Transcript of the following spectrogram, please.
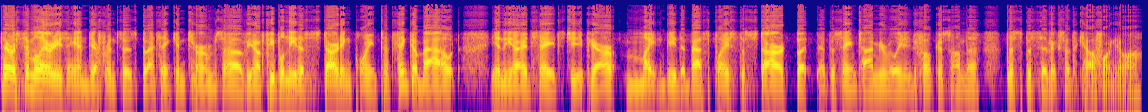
there are similarities and differences, but I think in terms of, you know, if people need a starting point to think about in the United States, GDPR might be the best place to start, but at the same time, you really need to focus on the, the specifics of the California law.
